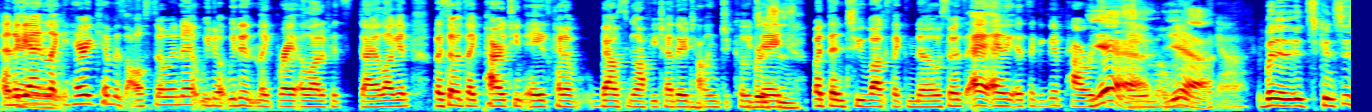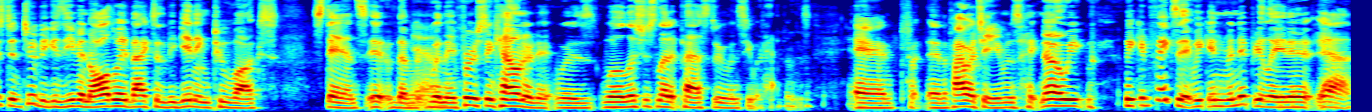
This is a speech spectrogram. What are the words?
And again, And- like Harry Kim is also in it. We don't we didn't like write a lot of his dialogue in, but so it's like Power Team A is kind of bouncing off each other, telling Chakotay, Versus- but then Tuvok's like no. So it's I, I, it's like a good Power Yeah, Team A moment. yeah. Yeah. But it, it's consistent too because even all the way back to the beginning, Tuvok's stance it, the, Yeah. when they first encountered it was, "Well, let's just let it pass through and see what happens." And and the power team is like, "No, we we can fix it. We can manipulate it." Yeah.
